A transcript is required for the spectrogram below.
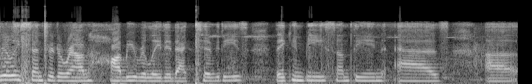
really centered around hobby-related activities. They can be something as uh,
